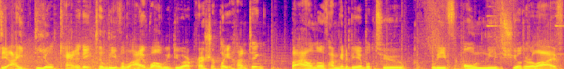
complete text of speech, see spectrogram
the ideal candidate to leave alive while we do our pressure plate hunting. But I don't know if I'm going to be able to leave only the shielder alive.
